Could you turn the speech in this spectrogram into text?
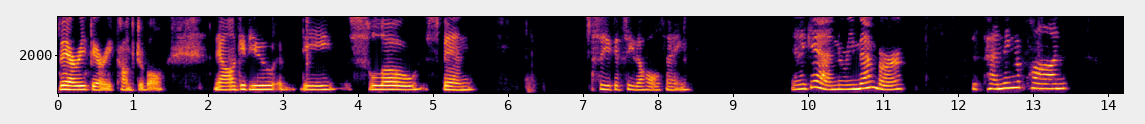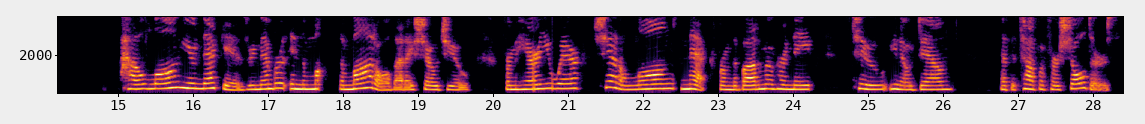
very, very comfortable. Now I'll give you the slow spin so you can see the whole thing. And again, remember, depending upon how long your neck is, remember in the, the model that I showed you from Hair You Wear, she had a long neck from the bottom of her nape to, you know, down at the top of her shoulders.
